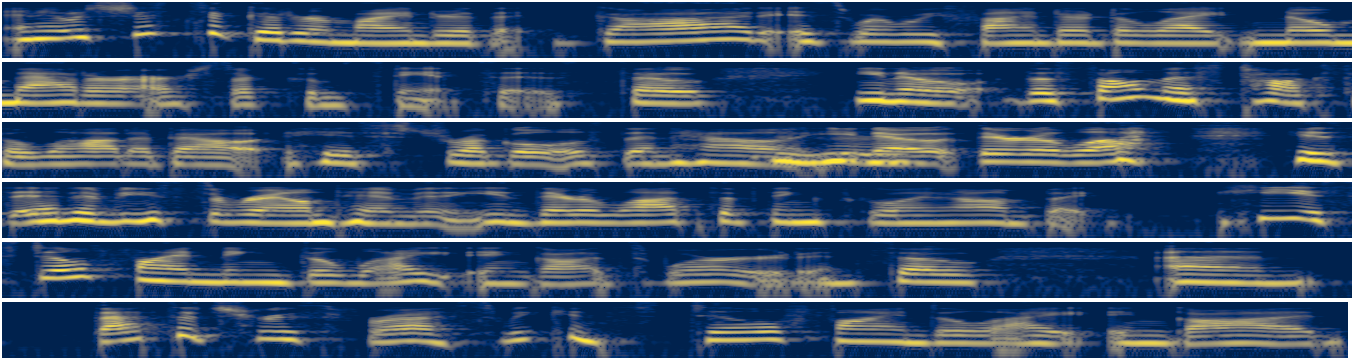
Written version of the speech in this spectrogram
And it was just a good reminder that God is where we find our delight no matter our circumstances. So, you know, the psalmist talks a lot about his struggles and how, you know, there are a lot, his enemies surround him and there are lots of things going on, but he is still finding delight in God's word. And so um, that's a truth for us. We can still find delight in God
